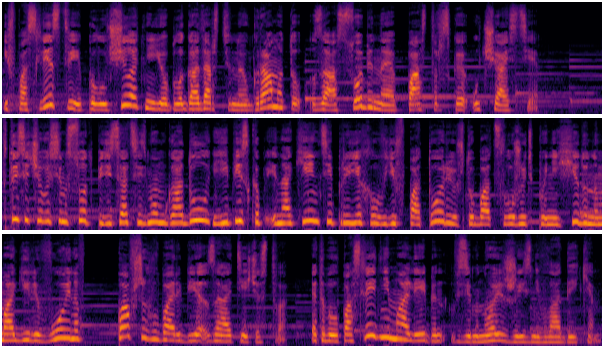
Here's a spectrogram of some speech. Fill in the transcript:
и впоследствии получил от нее благодарственную грамоту за особенное пасторское участие. В 1857 году епископ Иннокентий приехал в Евпаторию, чтобы отслужить панихиду на могиле воинов, павших в борьбе за Отечество. Это был последний молебен в земной жизни владыки.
